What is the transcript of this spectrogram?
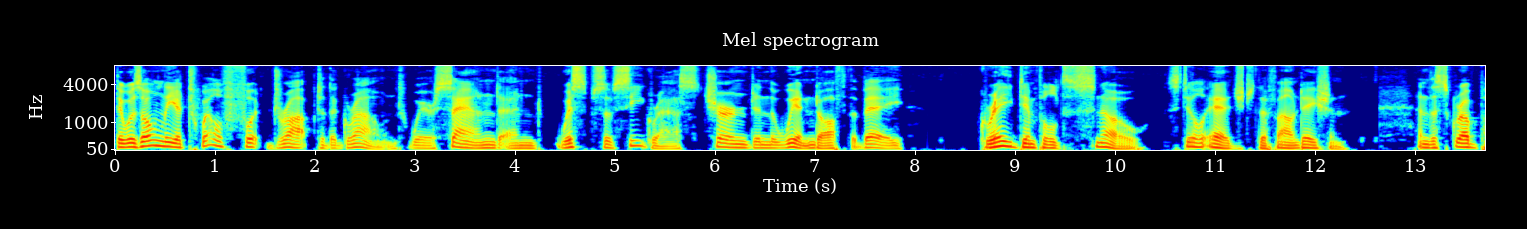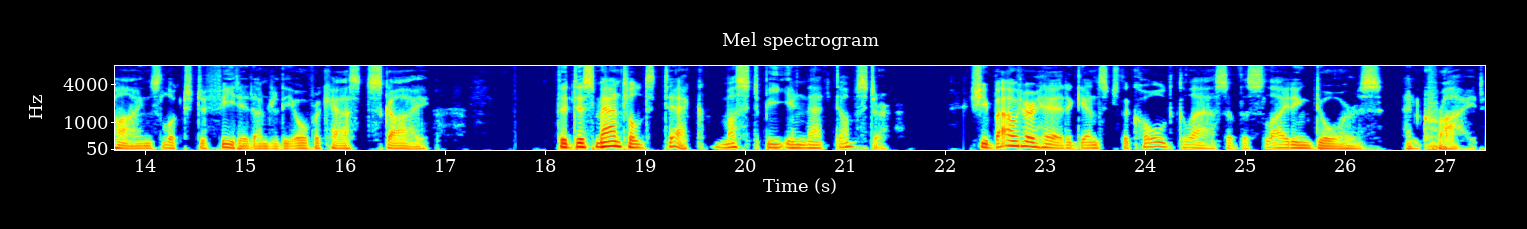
There was only a twelve foot drop to the ground, where sand and wisps of sea grass churned in the wind off the bay. Gray dimpled snow still edged the foundation, and the scrub pines looked defeated under the overcast sky. The dismantled deck must be in that dumpster. She bowed her head against the cold glass of the sliding doors and cried.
